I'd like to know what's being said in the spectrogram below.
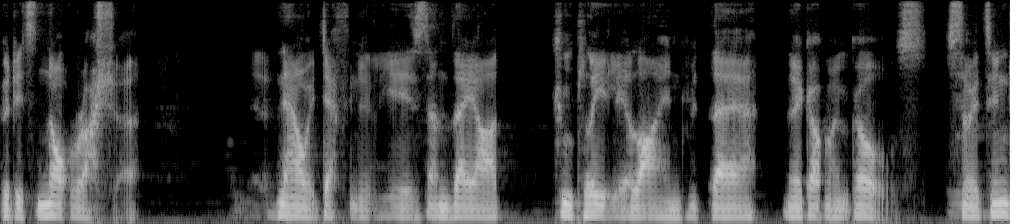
but it's not Russia. Now it definitely is, and they are completely aligned with their their government goals. So mm. it's in,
